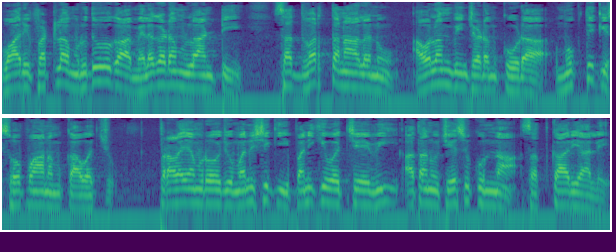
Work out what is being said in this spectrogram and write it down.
వారి పట్ల మృదువుగా మెలగడం లాంటి సద్వర్తనాలను అవలంబించడం కూడా ముక్తికి సోపానం కావచ్చు. ప్రళయం రోజు మనిషికి పనికి వచ్చేవి అతను చేసుకున్న సత్కార్యాలే.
